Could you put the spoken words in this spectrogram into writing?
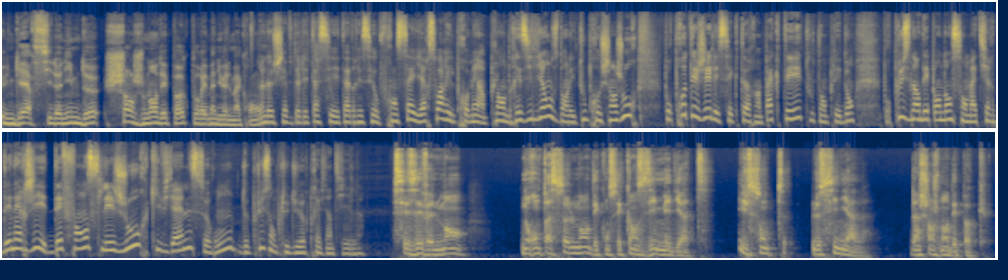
Une guerre synonyme de changement d'époque pour Emmanuel Macron. Le chef de l'État s'est adressé aux Français hier soir. Il promet un plan de résilience dans les tout prochains jours pour protéger les secteurs impactés tout en plaidant pour plus d'indépendance en matière d'énergie et de défense. Les jours qui viennent seront de plus en plus durs, prévient-il. Ces événements n'auront pas seulement des conséquences immédiates, ils sont le signal d'un changement d'époque.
